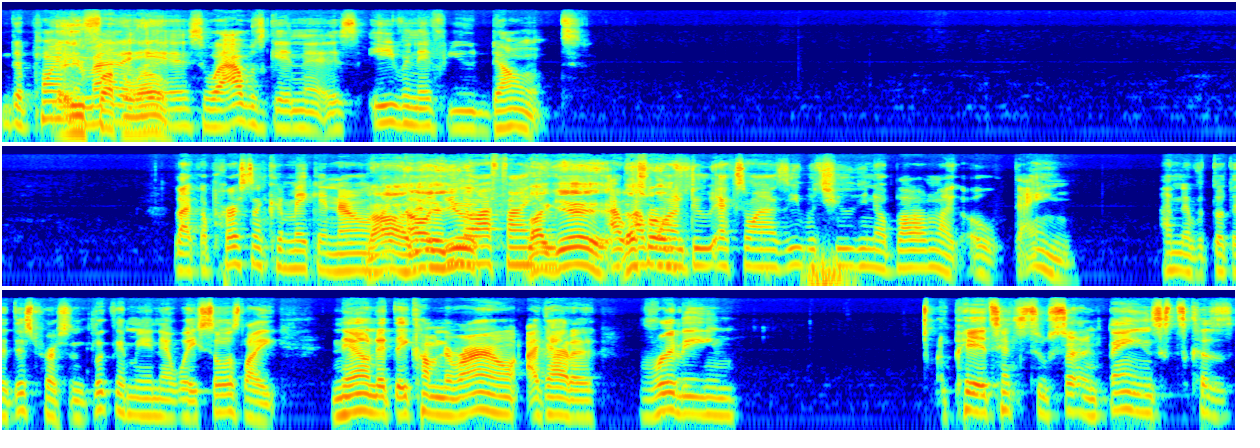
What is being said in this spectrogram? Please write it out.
The point yeah, of the matter is, what I was getting at is even if you don't, like a person can make it known, nah, like, oh, yeah, you know, I find you like, you, yeah, I, I want to do X, Y, and Z with you, you know, blah, blah. I'm like, oh, dang, I never thought that this person looked at me in that way. So it's like now that they coming around, I gotta really pay attention to certain things because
